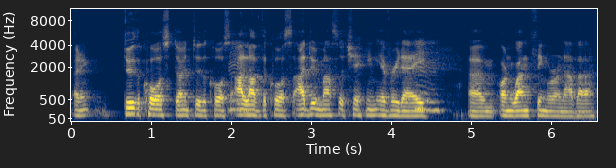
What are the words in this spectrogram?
I don't do the course. Don't do the course. I love the course. I do muscle checking every day. Um, on one thing or another,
